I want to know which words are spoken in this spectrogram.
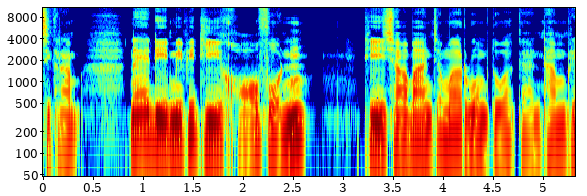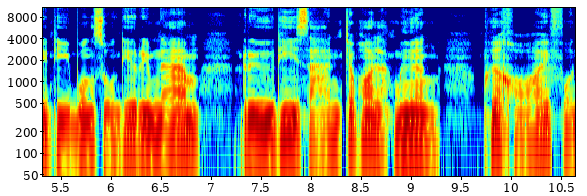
สิครับ ในอดีตมีพิธีขอฝน ที่ชาวบ้านจะมารวมตัวการทำพิธีบวงสรวงที่ริมน้ำหรือที่ศาลเจ้าพ่อหลักเมือง เพื่อขอให้ฝน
